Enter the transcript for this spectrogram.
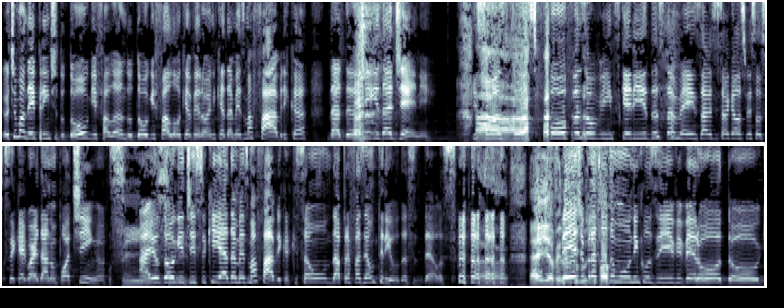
Eu te mandei print do Doug falando. O Doug falou que a Verônica é da mesma fábrica da Dani e da Jenny. Que são ah. as duas fofas ouvintes queridas também, sabe? Assim, são aquelas pessoas que você quer guardar num potinho. Sim. Aí o Doug sim. disse que é da mesma fábrica, que são. dá pra fazer um trio das, delas. Ah. É, e a Beijo pra todo fala... mundo, inclusive, Verô, Doug,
